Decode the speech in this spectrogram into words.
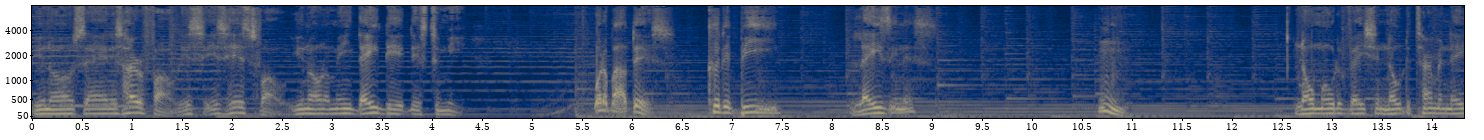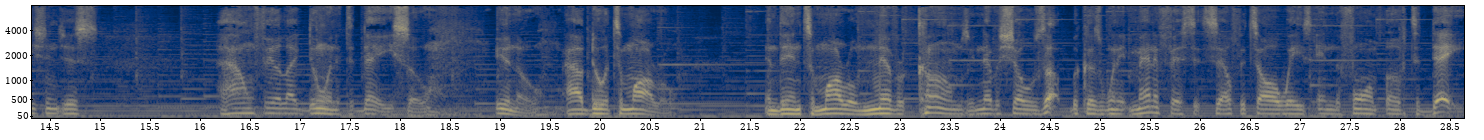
You know what I'm saying? It's her fault. It's, it's his fault. You know what I mean? They did this to me. What about this? Could it be laziness? Hmm. No motivation, no determination, just I don't feel like doing it today, so you know, I'll do it tomorrow. And then tomorrow never comes, it never shows up because when it manifests itself, it's always in the form of today.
